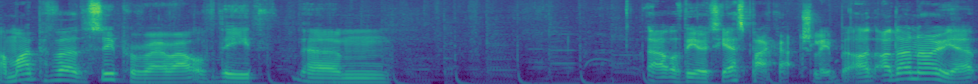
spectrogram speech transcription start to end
I might prefer the super rare out of the. Um, out of the OTS pack actually, but I, I don't know yet.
